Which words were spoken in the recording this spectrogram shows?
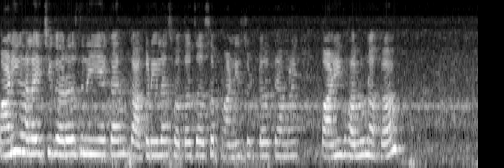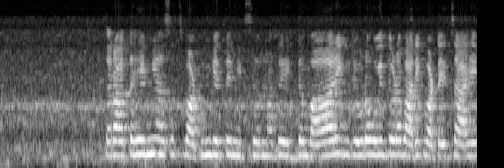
पाणी घालायची गरज नाही आहे कारण काकडीला स्वतःचं असं पाणी सुटतं त्यामुळे पाणी घालू नका. तर आता हे मी असंच वाटून घेते मिक्सरमध्ये एकदम बारीक जेवढं होईल तेवढं बारीक वाटायचं आहे.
